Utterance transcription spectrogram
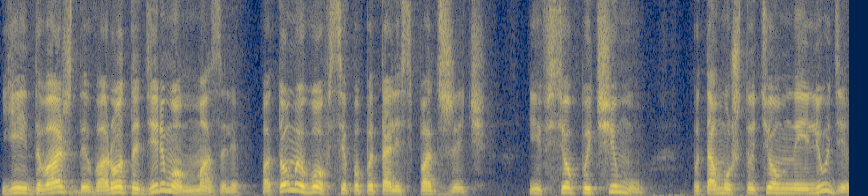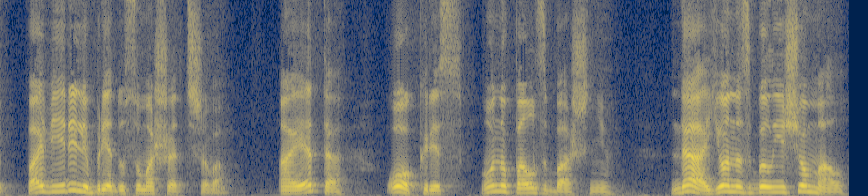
Ей дважды ворота дерьмом мазали, потом и вовсе попытались поджечь. И все почему? Потому что темные люди поверили бреду сумасшедшего. А это Окрис, он упал с башни. Да, Йонас был еще мал,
